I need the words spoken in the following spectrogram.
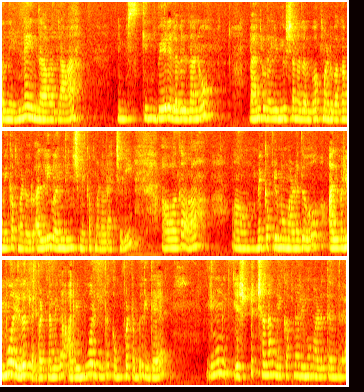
ಒಂದು ಎಣ್ಣೆಯಿಂದ ಮಾತ್ರ ನಿಮ್ಮ ಸ್ಕಿನ್ ಬೇರೆ ಲೆವೆಲ್ ನಾನು ಬ್ಯಾಂಗ್ಳೂರಲ್ಲಿ ನ್ಯೂಸ್ ಚಾನಲಲ್ಲಿ ವರ್ಕ್ ಮಾಡುವಾಗ ಮೇಕಪ್ ಮಾಡೋರು. ಅಲ್ಲಿ ಒಂದು ಇಂಚ್ ಮೇಕಪ್ ಮಾಡೋರು ಆ್ಯಕ್ಚುಲಿ ಆವಾಗ ಮೇಕಪ್ ರಿಮೂವ್ ಮಾಡೋದು ಅಲ್ಲಿ ರಿಮೂವರ್ ಇರುತ್ತೆ. ಬಟ್ ನಮಗೆ ಆ ರಿಮೂವರ್ಗಿಂತ ಕಂಫರ್ಟಬಲ್ ಇದೆ. ಹೆಂಗೆ ಎಷ್ಟು ಚೆನ್ನಾಗಿ ಮೇಕಪ್ನ ರಿಮೂವ್ ಮಾಡುತ್ತೆ ಅಂದರೆ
